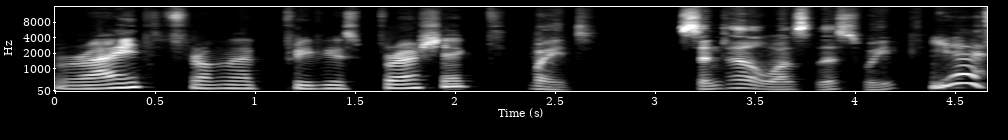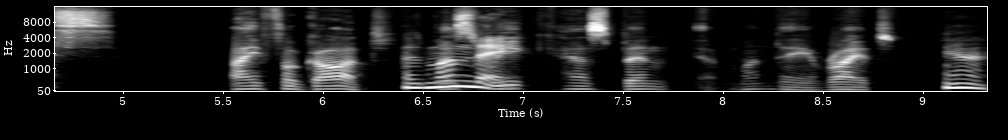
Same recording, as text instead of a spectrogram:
right from a previous project. Wait, Sintel was this week? Yes. I forgot. was Monday. This week has been yeah, Monday, right? Yeah.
